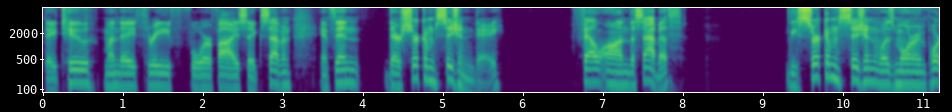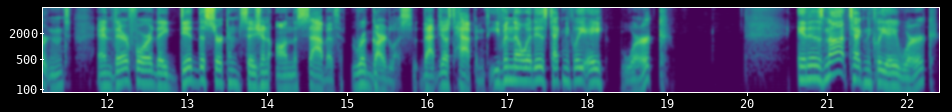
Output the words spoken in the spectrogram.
Day two, Monday, three, four, five, six, seven. If then their circumcision day fell on the Sabbath, the circumcision was more important, and therefore they did the circumcision on the Sabbath regardless. That just happened. Even though it is technically a work, it is not technically a work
